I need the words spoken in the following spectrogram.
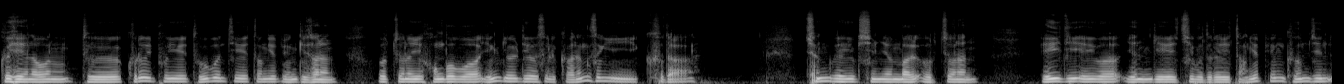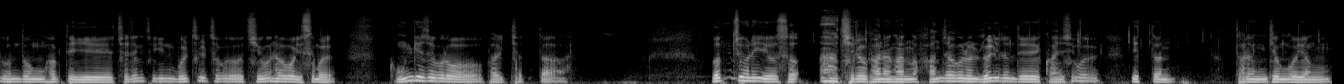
그해 나온 드 크로이프의 두 번째 당뇨병 기사는 업전의 홍보부와 연결되었을 가능성이 크다. 1960년 말 업전은 ADA와 연계 지부들의 당뇨병 검진 운동 확대에 재정적인 물질적으로 지원하고 있음을 공개적으로 밝혔다. 업전에 이어서 치료 가능한 환자군을 늘리는 데 관심을 있던 다른 경구형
